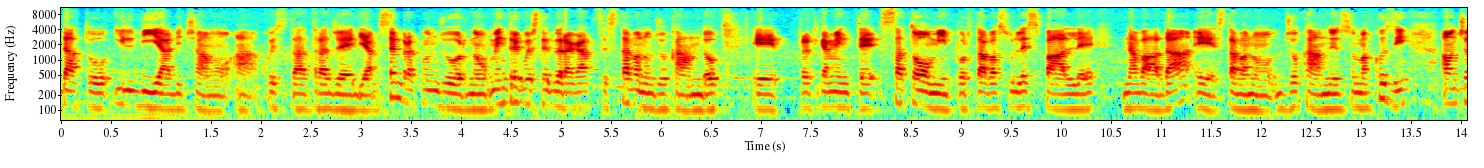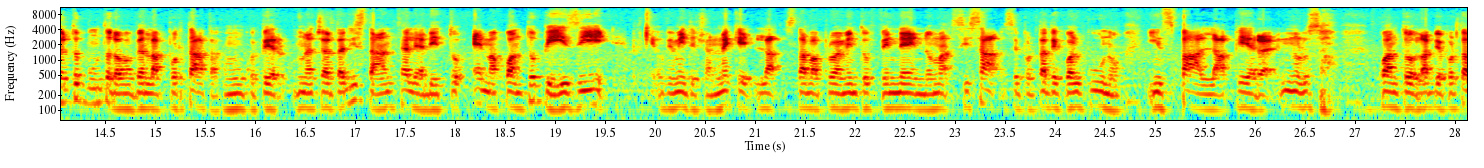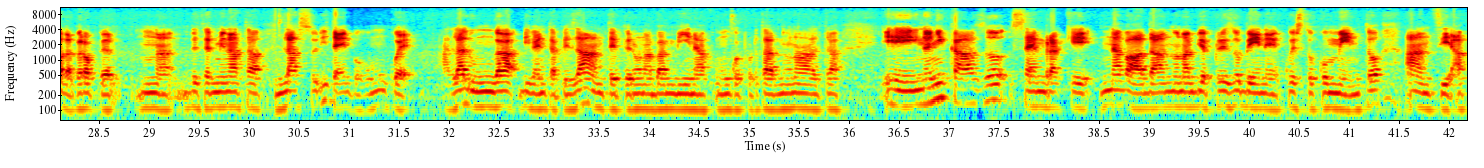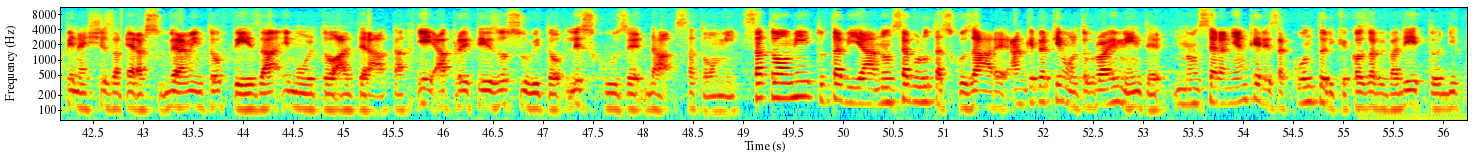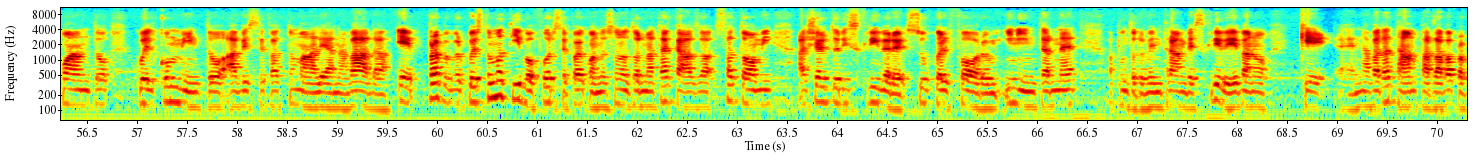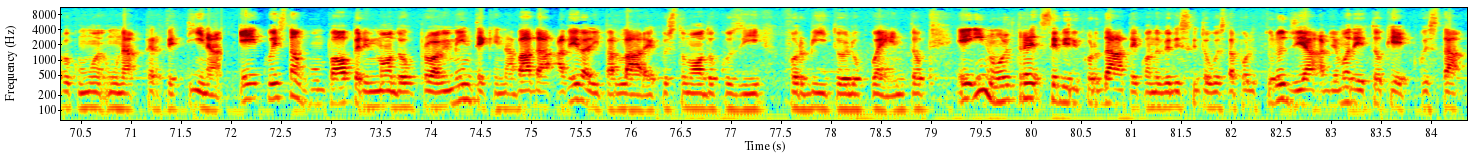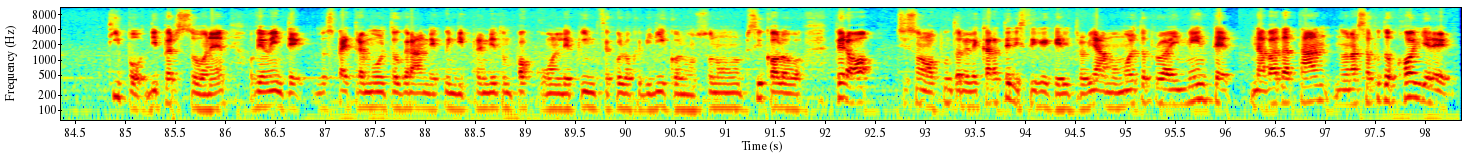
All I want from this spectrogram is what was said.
dato il via diciamo a questa tragedia. Sembra che un giorno mentre queste due ragazze stavano giocando e praticamente Satomi portava sulle spalle Navada e stavano giocando insomma così a un certo punto dopo averla portata comunque per una certa distanza le ha detto eh ma quanto pesi? Perché ovviamente cioè, non è che la stava probabilmente offendendo ma si sa se portate qualcuno in spalla per non lo so quanto l'abbia portata però per un determinato lasso di tempo comunque alla lunga diventa pesante per una bambina comunque portarne un'altra e in ogni caso sembra che Navada non abbia preso bene questo commento anzi appena è scesa era veramente offesa e molto alterata e ha preteso subito le scuse da Satomi. Satomi tuttavia non si è voluta scusare anche perché molto probabilmente non si era neanche resa conto di che cosa aveva detto di quanto quel commento avesse fatto male a Navada. E proprio per questo motivo forse poi quando sono tornata a casa Satomi ha scelto di scrivere su quel forum in internet internet appunto dove entrambe scrivevano che eh, Navadatan parlava proprio come una perfettina. E questo anche un po' per il modo probabilmente che Navada aveva di parlare questo modo così forbito, eloquente. E inoltre se vi ricordate quando vi ho descritto questa politologia abbiamo detto che questa tipo di persone ovviamente lo spettro è molto grande quindi prendete un po' con le pinze quello che vi dico non sono uno psicologo però ci sono appunto delle caratteristiche che ritroviamo. Molto probabilmente Navada Tan non ha saputo cogliere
